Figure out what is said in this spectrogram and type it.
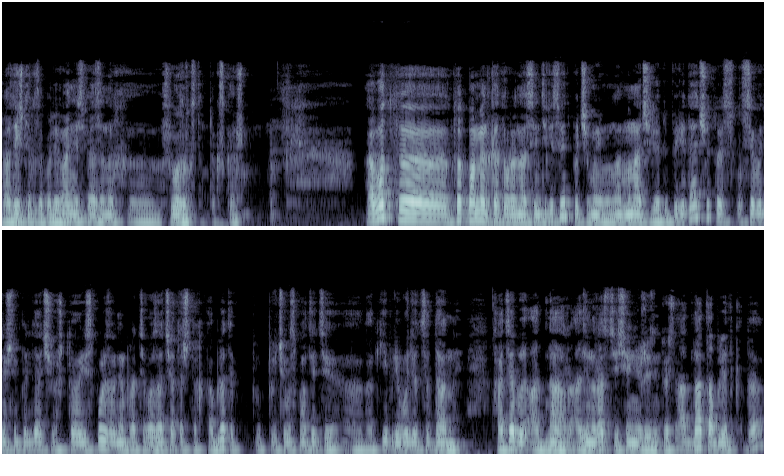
различных заболеваний, связанных э, с возрастом, так скажем. А вот э, тот момент, который нас интересует, почему мы начали эту передачу, то есть вот сегодняшнюю передачу, что использование противозачаточных таблеток, причем смотрите, какие приводятся данные, хотя бы одна, один раз в течение жизни, то есть одна таблетка, да,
